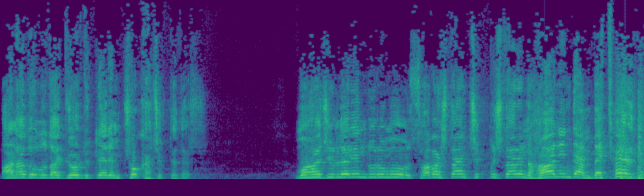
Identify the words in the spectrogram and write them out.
Anadolu'da gördüklerim çok acıklıdır. Muhacirlerin durumu savaştan çıkmışların halinden beterdir.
